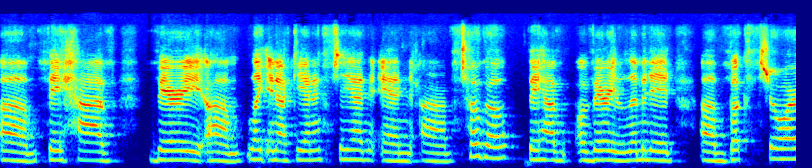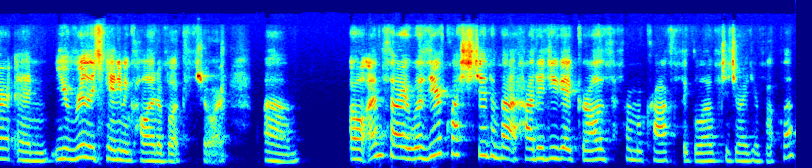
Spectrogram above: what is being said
um, they have very um, like in afghanistan and um, togo they have a very limited um, bookstore and you really can't even call it a bookstore. Um, oh i'm sorry was your question about how did you get girls from across the globe to join your book club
